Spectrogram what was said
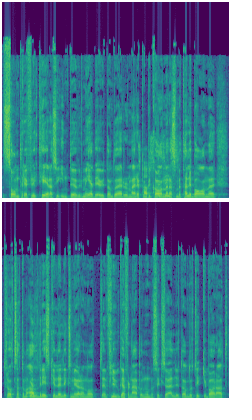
sånt reflekteras ju inte över media, utan då är det de här republikanerna absolut. som är talibaner, trots att de ja. aldrig skulle liksom göra något, en fluga för den här på en homosexuell, utan de tycker bara att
